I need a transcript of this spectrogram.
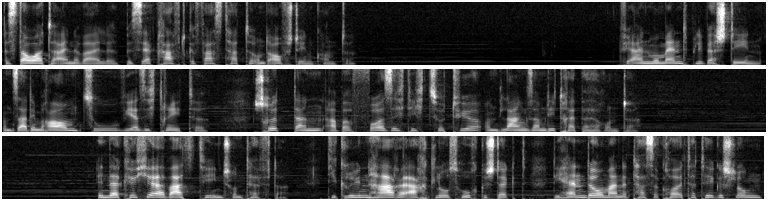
Es dauerte eine Weile, bis er Kraft gefasst hatte und aufstehen konnte. Für einen Moment blieb er stehen und sah dem Raum zu, wie er sich drehte, schritt dann aber vorsichtig zur Tür und langsam die Treppe herunter. In der Küche erwartete ihn schon Tefter die grünen Haare achtlos hochgesteckt, die Hände um eine Tasse Kräutertee geschlungen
